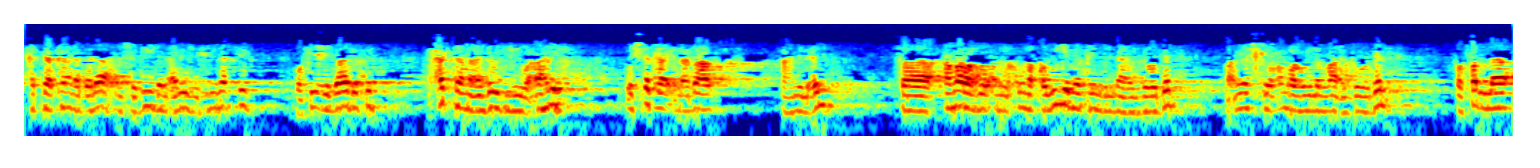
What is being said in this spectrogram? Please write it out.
حتى كان بلاء شديدا عليه في نفسه وفي عبادته حتى مع زوجه وأهله واشتكى إلى بعض أهل العلم فأمره أن يكون قويا يقين بالله عز وجل وأن يشكر أمره إلى الله عز وجل. فصلى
